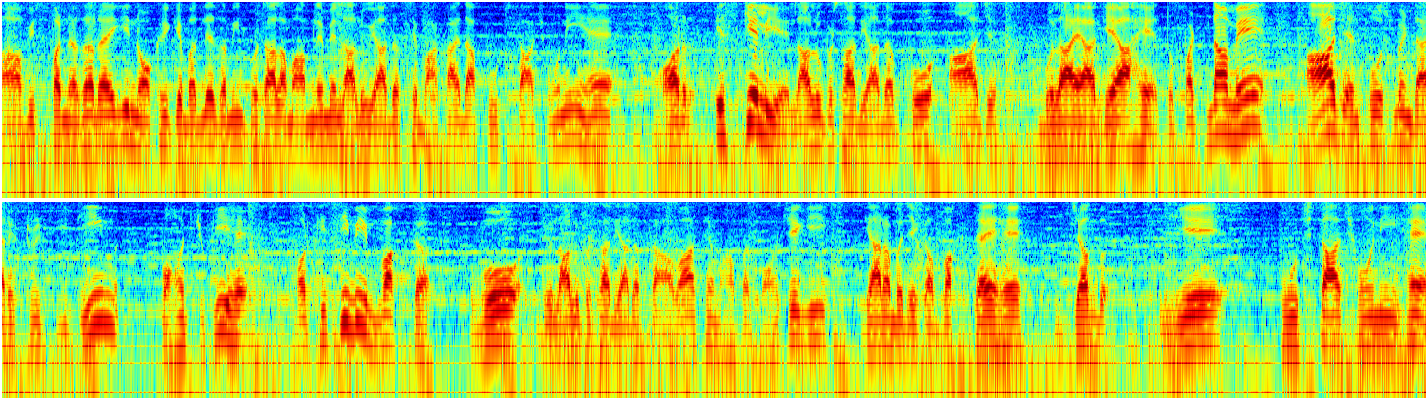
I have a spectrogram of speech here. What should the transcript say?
अब इस पर नज़र रहेगी। नौकरी के बदले ज़मीन घोटाला मामले में लालू यादव से बाकायदा पूछताछ होनी है और इसके लिए लालू प्रसाद यादव को आज बुलाया गया है। तो पटना में आज एनफोर्समेंट डायरेक्टरेट की टीम पहुँच चुकी है और किसी भी वक्त वो, जो लालू प्रसाद यादव का आवास है, वहाँ पर पहुंचेगी। 11 बजे का वक्त तय है, जब ये पूछताछ होनी है।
